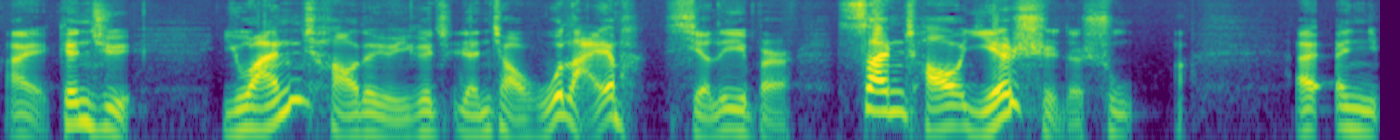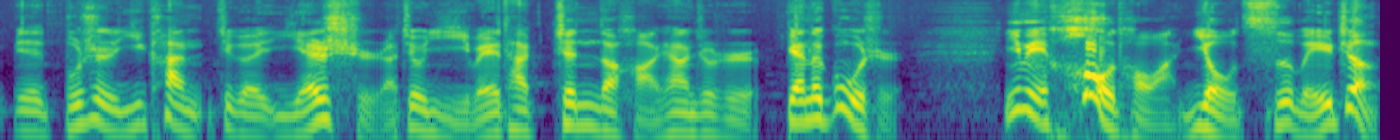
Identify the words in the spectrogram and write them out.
哎，根据元朝的有一个人叫吴来嘛，写了一本《三朝野史》的书啊，哎哎，你不是一看这个野史啊，就以为他真的好像就是编的故事，因为后头啊有词为证，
